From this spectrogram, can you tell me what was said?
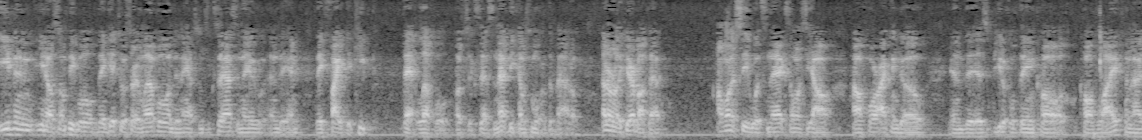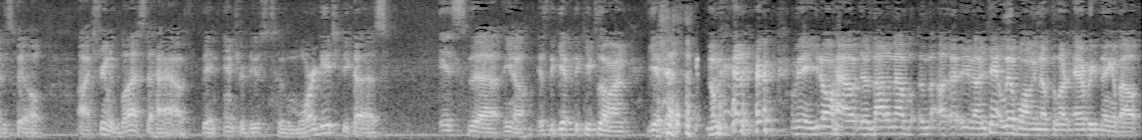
even you know, some people they get to a certain level and then they have some success, and they and then they fight to keep that level of success, and that becomes more of the battle. I don't really care about that. I want to see what's next. I want to see how, how far I can go in this beautiful thing called called life. And I just feel uh, extremely blessed to have been introduced to mortgage because it's the you know it's the gift that keeps on giving. no matter, I mean, you don't have there's not enough. Uh, you know, you can't live long enough to learn everything about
